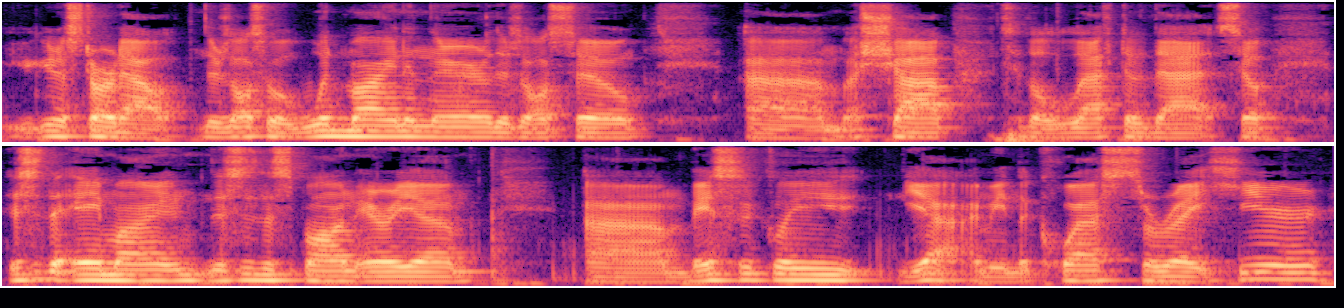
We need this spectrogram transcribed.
you're gonna start out. There's also a wood mine in there. There's also um, a shop to the left of that. So this is the A mine. This is the spawn area. Um, basically, yeah. I mean, the quests are right here.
